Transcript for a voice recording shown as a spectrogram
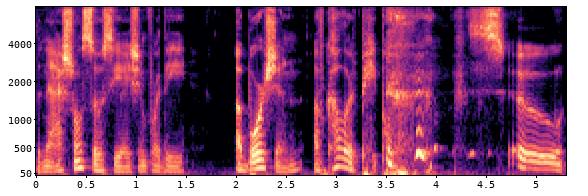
"The National Association for the Abortion of Colored People." so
